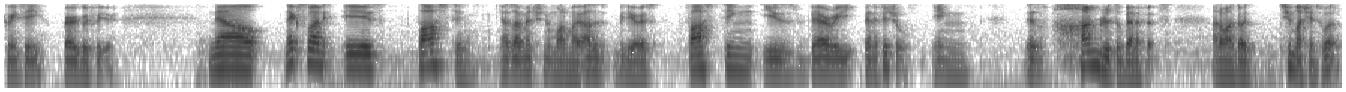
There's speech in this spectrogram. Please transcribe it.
green tea, very good for you. Now, next one is fasting. As I mentioned in one of my other videos, fasting is very beneficial. In there's hundreds of benefits. I don't want to go too much into it,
